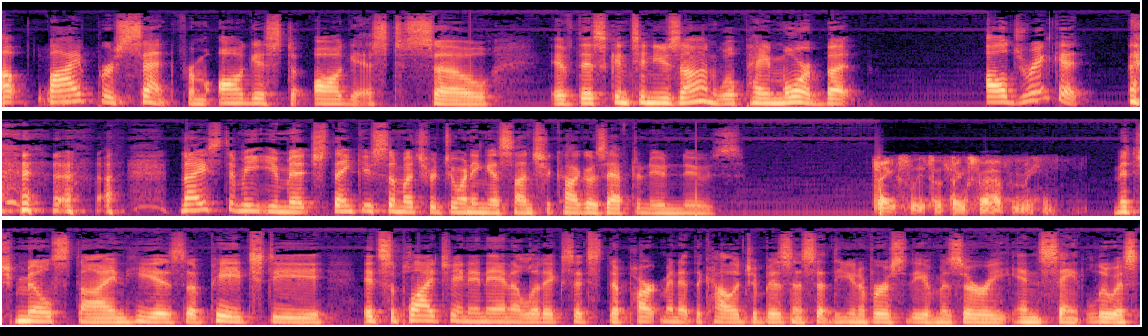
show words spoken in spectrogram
up 5% from August to August. So if this continues on, we'll pay more, but I'll drink it. nice to meet you, Mitch. Thank you so much for joining us on Chicago's Afternoon News. Thanks, Lisa. Thanks for having me. Mitch Millstein. He is a PhD in supply chain and analytics. It's department at the College of Business at the University of Missouri in St. Louis.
